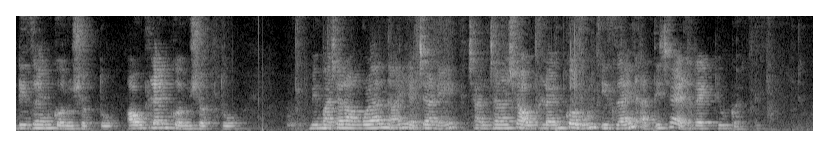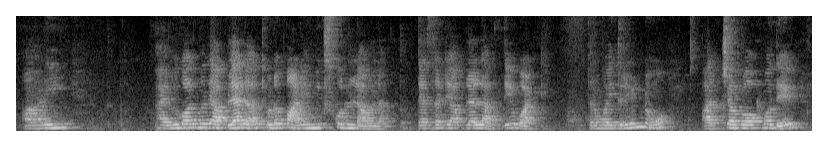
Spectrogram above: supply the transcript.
डिझाईन करू शकतो आउटलाईन करू शकतो. मी माझ्या रांगोळ्यांना ह्याच्याने छान छान अशा आउटलाईन करून डिझाईन अतिशय अट्रॅक्टिव्ह करते. आणि फायमिकॉलमध्ये आपल्याला थोडं पाणी मिक्स करून लावावं लागतं. त्यासाठी आपल्याला लागते वाटी. तर मैत्रिणींनो आजच्या ब्लॉगमध्ये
